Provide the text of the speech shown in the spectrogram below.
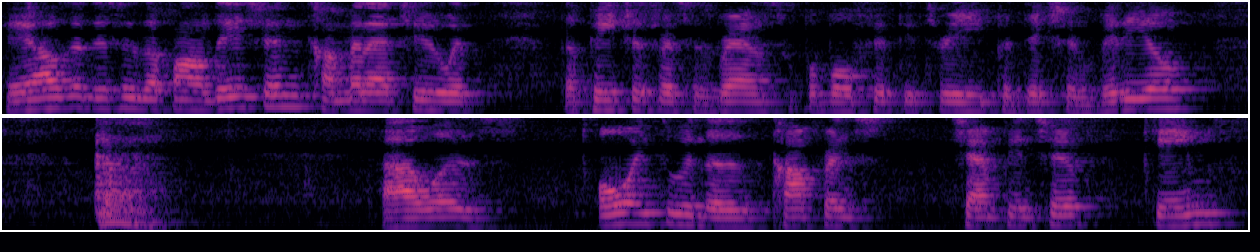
Hey, how's it? This is the Foundation coming at you with the Patriots versus Rams Super Bowl 53 prediction video. I was 0 2 in the conference championship games.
